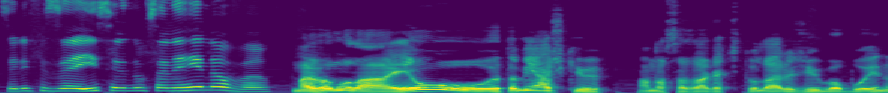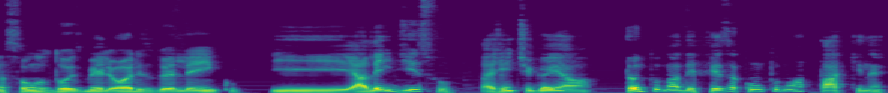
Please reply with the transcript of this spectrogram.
Se ele fizer isso, ele não precisa nem renovar. Mas vamos lá, eu, eu também acho que a nossa zaga titular, o Gil e o Balbuena, são os dois melhores do elenco. E além disso, a gente ganha tanto na defesa quanto no ataque, né?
